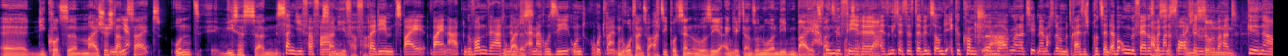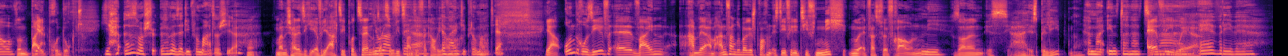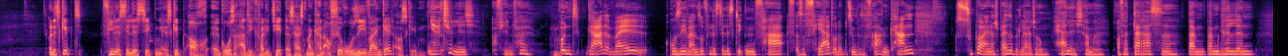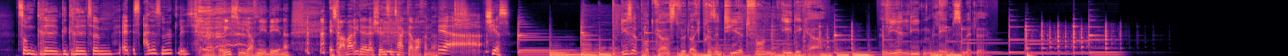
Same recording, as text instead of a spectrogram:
äh, die kurze Maischestandzeit und äh, wie ist das dann? Sanier-Verfahren. Sanier-Verfahren. Bei dem zwei Weinarten gewonnen werden, Wobei nämlich einmal Rosé und Rotwein. Und Rotwein zu 80 Prozent und Rosé eigentlich dann so nur nebenbei 20 ungefähr. Ja. Also nicht, dass jetzt der Winzer um die Ecke kommt äh, morgen und erzählt mir, er macht es aber mit 30 Prozent. Aber ungefähr, dass Aber man mal eine Vorstellung so darüber ein- hat. Genau. so ein Beiprodukt. Ja, das ist aber schön. Das ist aber sehr diplomatisch hier. Hm. Man entscheidet sich eher für die 80 Prozent und sagt so, die 20 der, verkaufe ich der auch noch. Weindiplomat, ja. Ja, und Roséwein, haben wir am Anfang drüber gesprochen, ist definitiv nicht nur etwas für Frauen, Nee. sondern ist, ja, ist beliebt. Ne? Hör mal, international. Everywhere. Everywhere. Und es gibt viele Stilistiken. Es gibt auch äh, großartige Qualität. Das heißt, man kann auch für Roséwein Geld ausgeben. Ja, natürlich. Auf jeden Fall. Und gerade weil Roséwein so viele Stilistiken fahr, also fährt oder beziehungsweise fahren kann, super in der Speisebegleitung. Herrlich, mal. Auf der Terrasse, beim, beim Grillen, zum Grill, gegrilltem. Es ist alles möglich. Da bringst du mich auf eine Idee, ne? Es war mal wieder der schönste Tag der Woche, ne? Ja. Cheers. Dieser Podcast wird euch präsentiert von Edeka. Wir lieben Lebensmittel.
